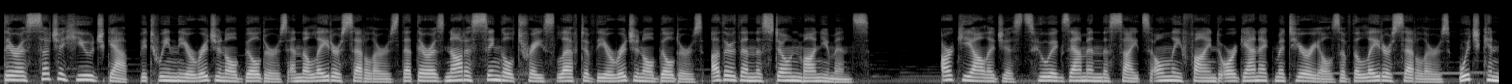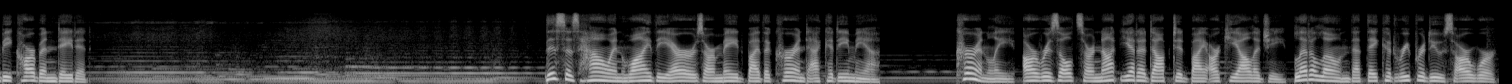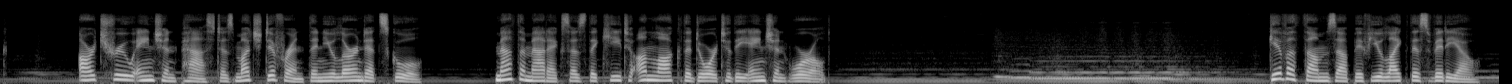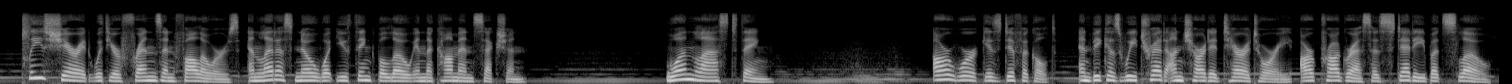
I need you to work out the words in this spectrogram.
There is such a huge gap between the original builders and the later settlers that there is not a single trace left of the original builders, other than the stone monuments. Archaeologists who examine the sites only find organic materials of the later settlers, which can be carbon dated. This is how and why the errors are made by the current academia. Currently, our results are not yet adopted by archaeology, let alone that they could reproduce our work. Our true ancient past is much different than you learned at school. Mathematics is the key to unlock the door to the ancient world. Give a thumbs up if you like this video. Please share it with your friends and followers, and let us know what you think below in the comments section. One last thing. Our work is difficult, and because we tread uncharted territory, our progress is steady but slow.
